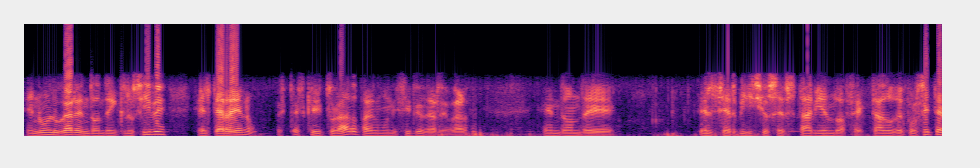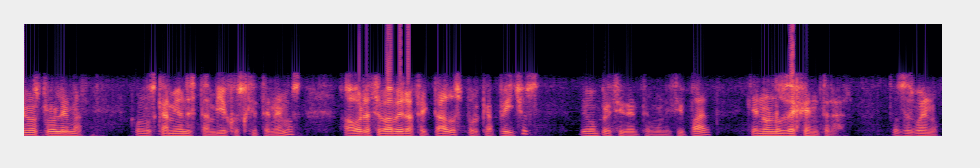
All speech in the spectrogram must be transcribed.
en un lugar en donde inclusive el terreno está escriturado para el municipio de Riverde, en donde el servicio se está viendo afectado. De por sí tenemos problemas con los camiones tan viejos que tenemos, ahora se va a ver afectados por caprichos de un presidente municipal, que no nos deja entrar. Entonces, bueno,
